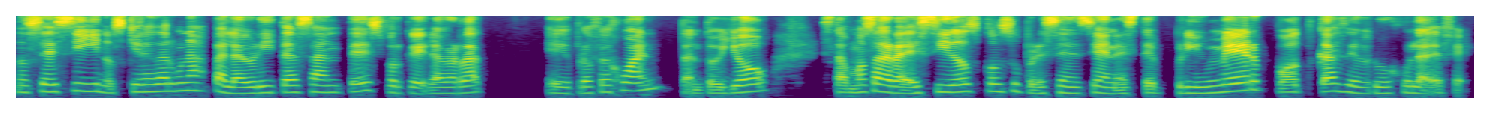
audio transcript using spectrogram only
No sé si nos quiere dar unas palabritas antes, porque la verdad, eh, profe Juan, tanto yo, estamos agradecidos con su presencia en este primer podcast de Brújula de Fe.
